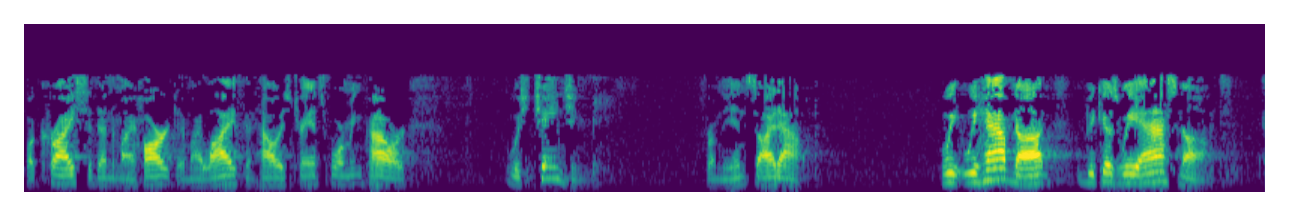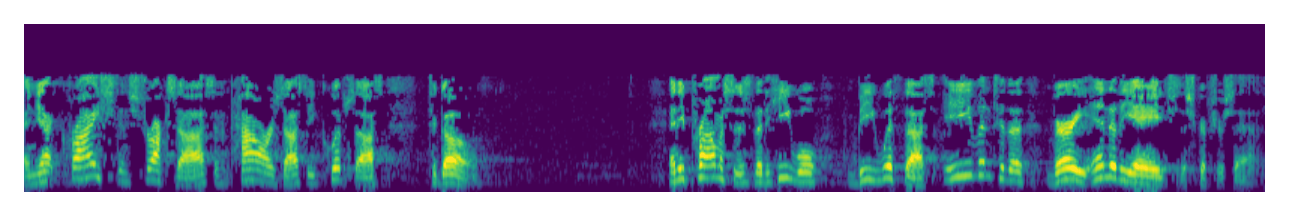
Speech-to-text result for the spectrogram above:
what Christ had done in my heart and my life and how his transforming power was changing me from the inside out. We, we have not because we ask not. And yet Christ instructs us, empowers us, equips us to go. And he promises that he will be with us even to the very end of the age, the scripture says.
